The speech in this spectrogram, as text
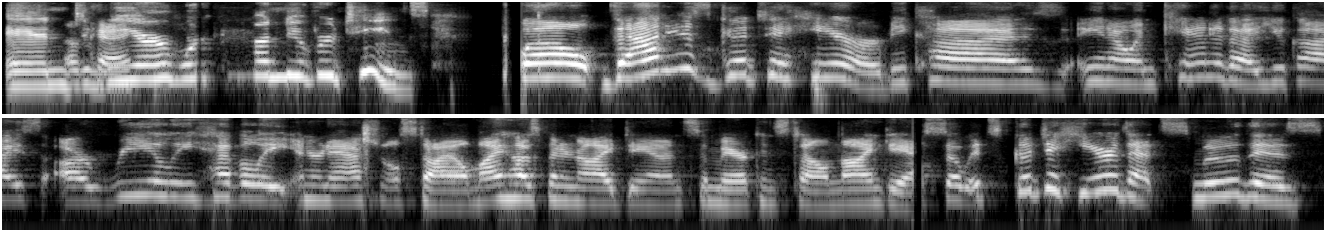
and okay. we are working on new routines. Well, that is good to hear because, you know, in Canada, you guys are really heavily international style. My husband and I dance American style nine dance. So it's good to hear that smooth is,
